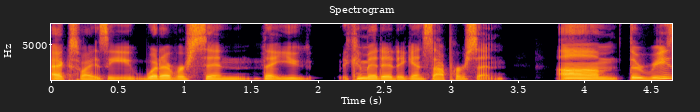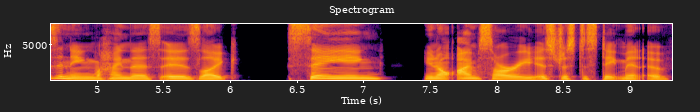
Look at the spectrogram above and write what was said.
XYZ, whatever sin that you committed against that person? Um, the reasoning behind this is like saying, you know, I'm sorry is just a statement of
